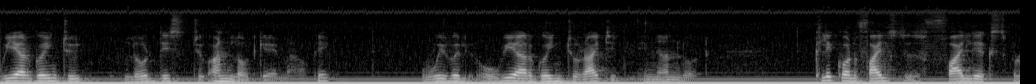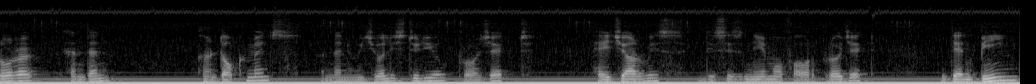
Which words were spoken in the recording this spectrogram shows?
We are going to load this to unload grammar okay? We will we are going to write it in unload. Click on files file explorer and then uh, documents and then visual studio project hey jarvis this is name of our project then bin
